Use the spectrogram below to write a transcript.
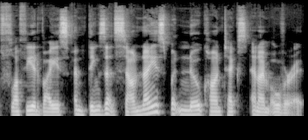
fluffy advice and things that sound nice, but no context, and I'm over it.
